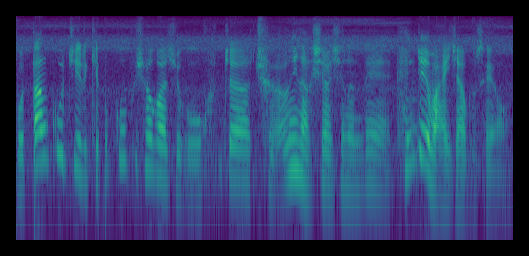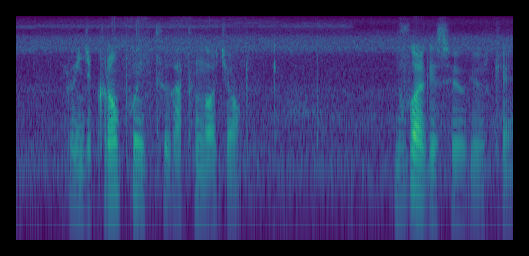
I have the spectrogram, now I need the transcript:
뭐 땅꽂이 이렇게 꼽으셔가지고 혼자 조용히 낚시하시는데 굉장히 많이 잡으세요. 여기 이제 그런 포인트 같은 거죠. 누가 알겠어요, 여기 이렇게.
